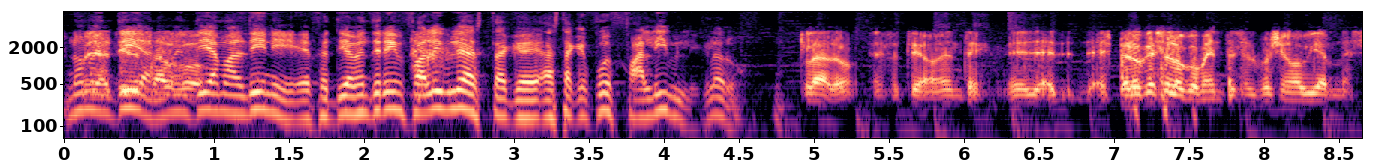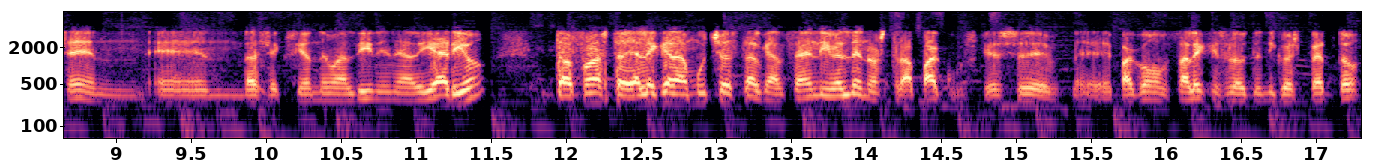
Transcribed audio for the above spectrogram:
No Pues ya mentía, no mentía Maldini. Efectivamente era infalible hasta que, hasta que fue falible, claro. Claro, efectivamente. Eh, eh, espero que se lo comentes el próximo viernes ¿eh? en, en la sección de Maldini en a diario. De todas formas, todavía le queda mucho hasta alcanzar el nivel de Nostrapacus, que es eh, eh, Paco González, que es el auténtico experto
